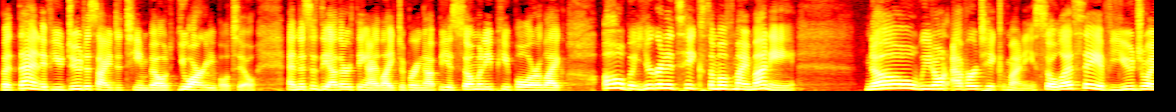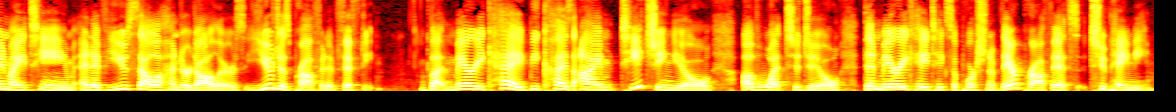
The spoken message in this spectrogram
But then if you do decide to team build, you are able to. And this is the other thing I like to bring up because so many people are like, "Oh, but you're going to take some of my money." No, we don't ever take money. So let's say if you join my team and if you sell $100, you just profited 50. But Mary Kay, because I'm teaching you of what to do, then Mary Kay takes a portion of their profits to pay me.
